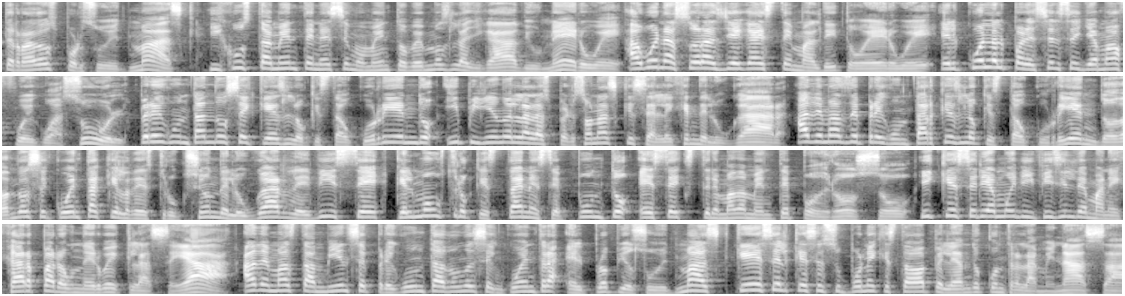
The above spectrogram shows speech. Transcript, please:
aterrados por Sweet Mask, y justamente en ese momento vemos la llegada de un héroe. A buenas horas llega este maldito héroe, el cual al parecer se llama Fuego Azul, preguntándose qué es lo que está ocurriendo y pidiéndole a las personas que se alejen del lugar, además de preguntar qué es lo que está ocurriendo, dándose cuenta que la destrucción del lugar le dice que el monstruo que está en ese punto es extremadamente poderoso y que sería muy difícil de manejar para un héroe clase A. Además también se pregunta dónde se encuentra el propio Sweet Mask, que es el que se supone que estaba peleando contra la amenaza,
